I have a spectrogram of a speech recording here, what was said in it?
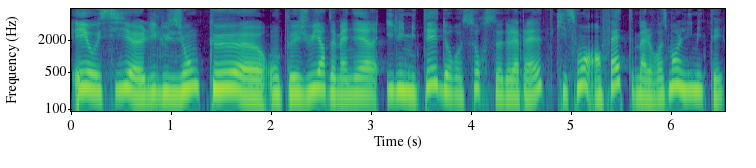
et aussi euh, l'illusion que euh, on peut jouir de manière illimitée de ressources de la planète qui sont en fait malheureusement limitées.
